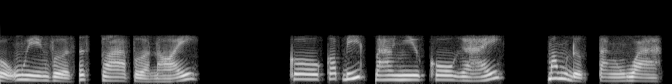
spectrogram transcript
Vũ Nguyên vừa xích xoa vừa nói, cô có biết bao nhiêu cô gái mong được tặng quà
